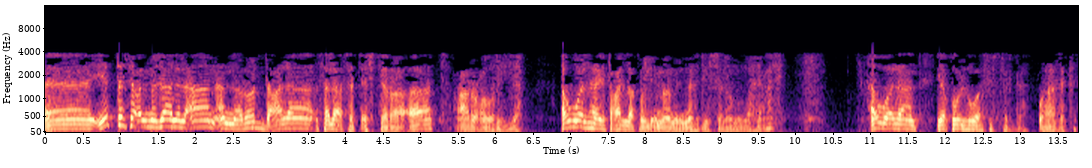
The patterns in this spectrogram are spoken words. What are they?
آه، يتسع المجال الآن أن نرد على ثلاثة افتراءات عرعورية. أولها يتعلق بالإمام المهدي سلام الله عليه. أولا يقول هو في السرداب وهذا كذب.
